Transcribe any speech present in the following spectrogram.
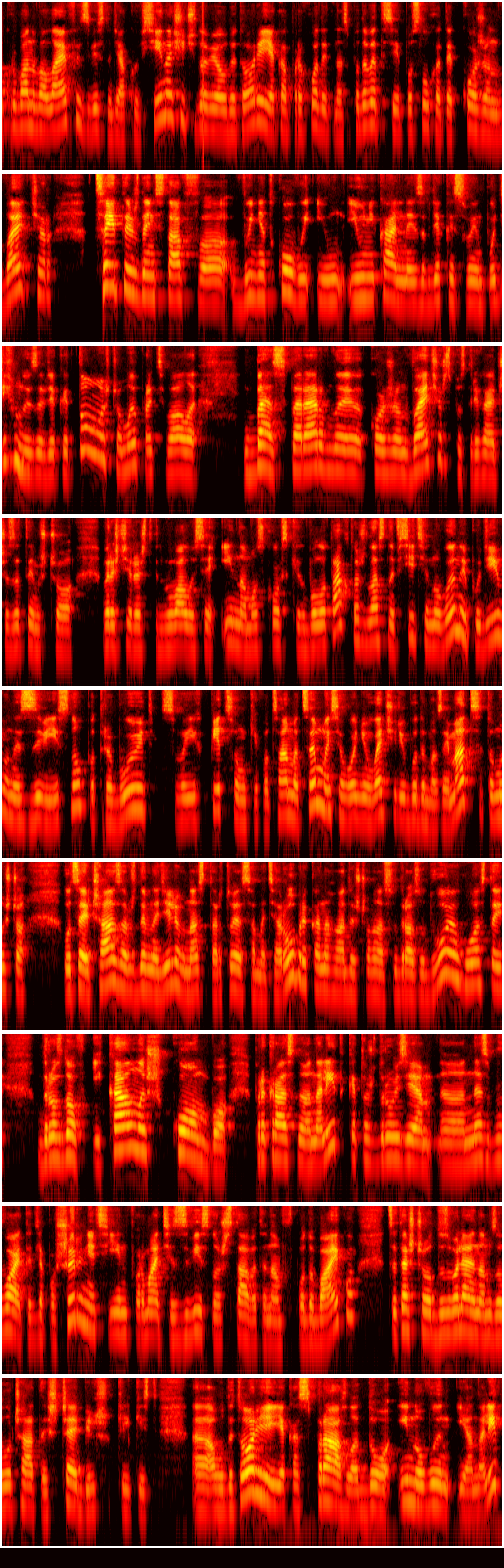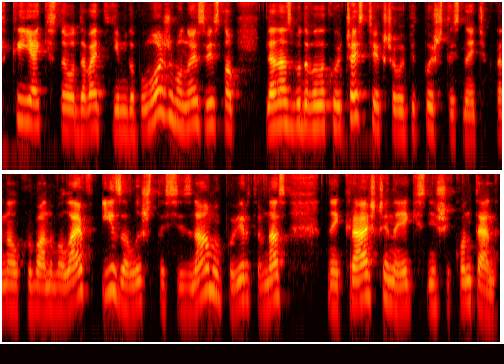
Курбанова Лайф. І, звісно, дякую всій нашій чудовій аудиторії, яка приходить нас подивитися і послухати кожен вечір. Цей тиждень став е, винятковий і, унікальний завдяки своїм подіям, і завдяки тому, що ми працювали безперервно кожен вечір, спостерігаючи за тим, що врешті-решт відбувалося і на московських болотах. Тож, власне, всі ці новини події вони, звісно, потребують своїх підсумків. От саме цим ми сьогодні ввечері будемо займатися, тому що у цей час завжди в неділю в нас стартує саме ця рубрика. Нагадую, що в нас одразу двоє гостей: Дроздов і Калниш комбо прекрасної аналітики. Тож, друзі, е, не забувайте для поширення цієї інформації, звісно ж, ставити нам вподобайку. Це те, що дозволяє нам залучати ще більшу кількість е, аудиторії, яка спрагла до і новин, і аналітики якісної. От Давайте їм допоможемо. Ну і звісно, для нас буде великою честю, якщо ви підпишетесь на youtube канал Курбанова Лайф і залишитесь із нами. Повірте, в нас найкращий, найякісніший контент.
